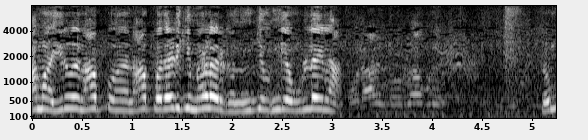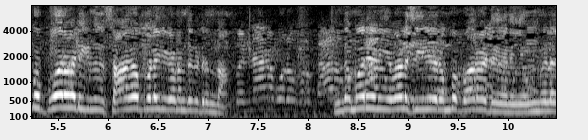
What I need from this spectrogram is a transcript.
ஆமாம் இருபது நாற்பது நாற்பது அடிக்கு மேலே இருக்கும் இங்கே இங்கே உள்ளேலாம். ரொம்ப போராடிக்கணும் சாக பிள்ளைக்கு கடந்துக்கிட்டு இருந்தான். இந்த மாதிரி நீங்கள் வேலை செய்ய ரொம்ப பாராட்டுங்க நீங்கள் உண்மையில.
